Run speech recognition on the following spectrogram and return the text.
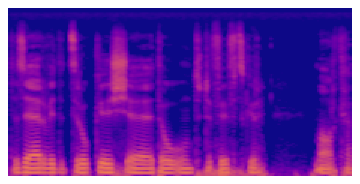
dass er wieder zurück ist, äh, hier unter der 50er-Marke.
